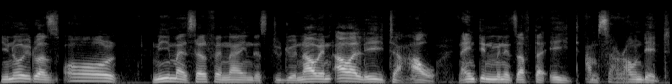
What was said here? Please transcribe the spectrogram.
know, it was all me, myself, and I in the studio. Now, an hour later, how? 19 minutes after 8, I'm surrounded.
